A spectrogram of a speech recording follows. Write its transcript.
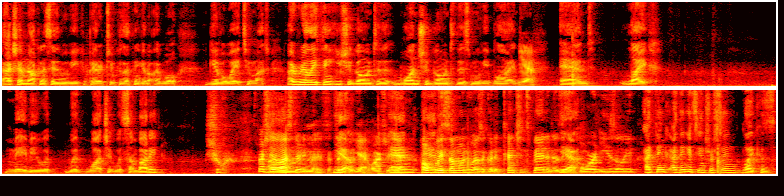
Actually, I'm not going to say the movie you compared it to because I think it, it will give away too much. I really think you should go into the, one should go into this movie blind yeah. and like maybe with with watch it with somebody. Sure. Especially the last um, thirty minutes. It's yeah. yeah, yeah. Watch it. And- yeah. hopefully, and- someone who has a good attention span and doesn't Yeah. get bored easily. I think I think it's interesting, like because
